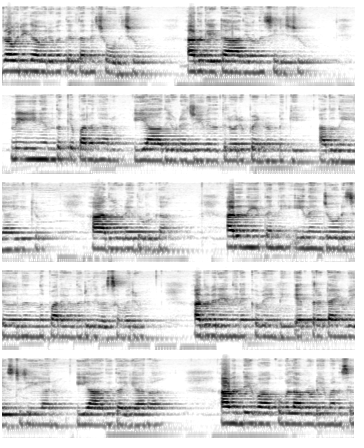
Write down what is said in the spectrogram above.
ഗൗരി ഗൗരവത്തിൽ തന്നെ ചോദിച്ചു. അത് കേട്ട് ആദ്യം ഒന്ന് ചിരിച്ചു. നീ ഇനി എന്തൊക്കെ പറഞ്ഞാലും ഈ ആദിയുടെ ജീവിതത്തിൽ ഒരു പെണ്ണുണ്ടെങ്കിൽ അത് നീയായിരിക്കും. ആദിയുടെ ദുർഗ. അത് നീ തന്നെ ഈ നെഞ്ചോട് ചേർന്ന് നിന്ന് പറയുന്നൊരു ദിവസം വരും. അതുവരെ നിനക്ക് വേണ്ടി എത്ര ടൈം വേസ്റ്റ് ചെയ്യാനും ഈ ആദ്യ തയ്യാറാ. അവന്റെ വാക്കുകൾ അവളുടെ മനസ്സിൽ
